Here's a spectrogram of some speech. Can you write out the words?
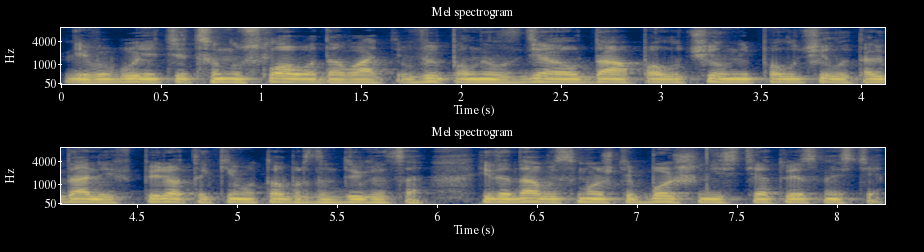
где вы будете цену слова давать, выполнил, сделал, да, получил, не получил и так далее, и вперед таким вот образом двигаться. И тогда вы сможете больше нести ответственности,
